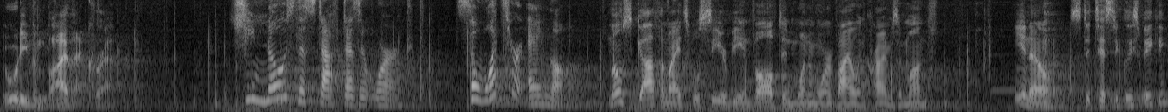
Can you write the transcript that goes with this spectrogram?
Who would even buy that crap? She knows this stuff doesn't work. So what's her angle? Most Gothamites will see her be involved in one or more violent crimes a month. You know, statistically speaking.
